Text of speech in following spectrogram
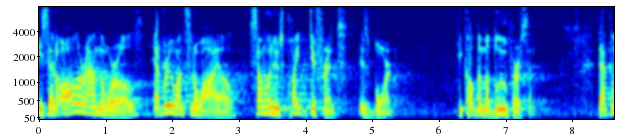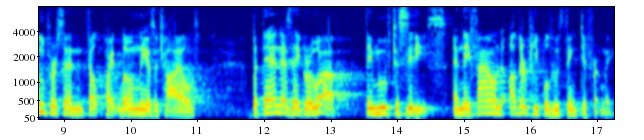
he said, all around the world, every once in a while, someone who's quite different is born. He called them a blue person. That blue person felt quite lonely as a child, but then as they grew up, they moved to cities and they found other people who think differently.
